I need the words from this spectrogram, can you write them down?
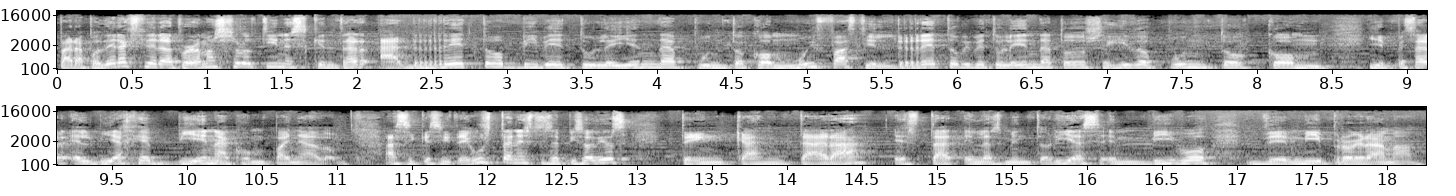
Para poder acceder al programa solo tienes que entrar a retovivetuleyenda.com. Muy fácil, retovivetuleyenda todo seguido.com y empezar el viaje bien acompañado. Así que si te gustan estos episodios, te encantará estar en las mentorías en vivo de mi programa.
